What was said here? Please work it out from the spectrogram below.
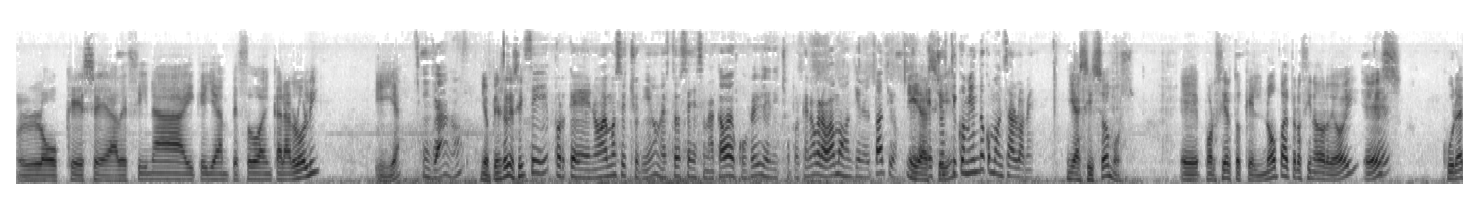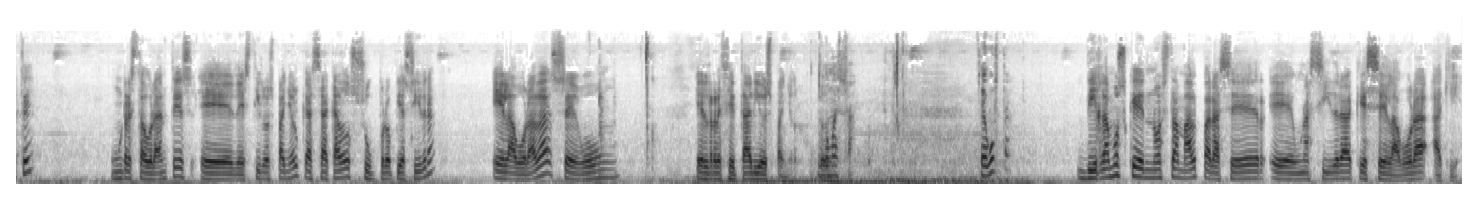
lo que se avecina y que ya empezó a encarar Loli. Y ya. Y ya, ¿no? Yo pienso que sí. Sí, porque no hemos hecho guion. Esto se, se me acaba de ocurrir y le he dicho, ¿por qué no grabamos aquí en el patio? Y Mira, así. Esto estoy comiendo como en Sálvame. Y así somos. Eh, por cierto, que el no patrocinador de hoy es Cúrate, un restaurante eh, de estilo español que ha sacado su propia sidra elaborada según el recetario español. ¿Y cómo está? ¿Te gusta? Digamos que no está mal para ser eh, una sidra que se elabora aquí.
